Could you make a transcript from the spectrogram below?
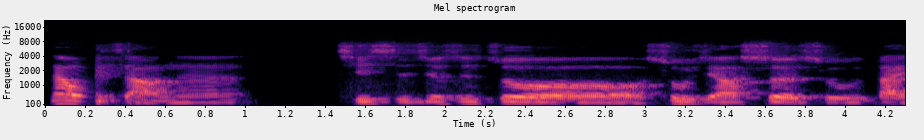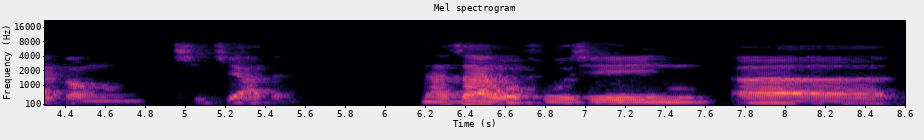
那最早呢，其实就是做塑胶射出代工起家的。那在我父亲呃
